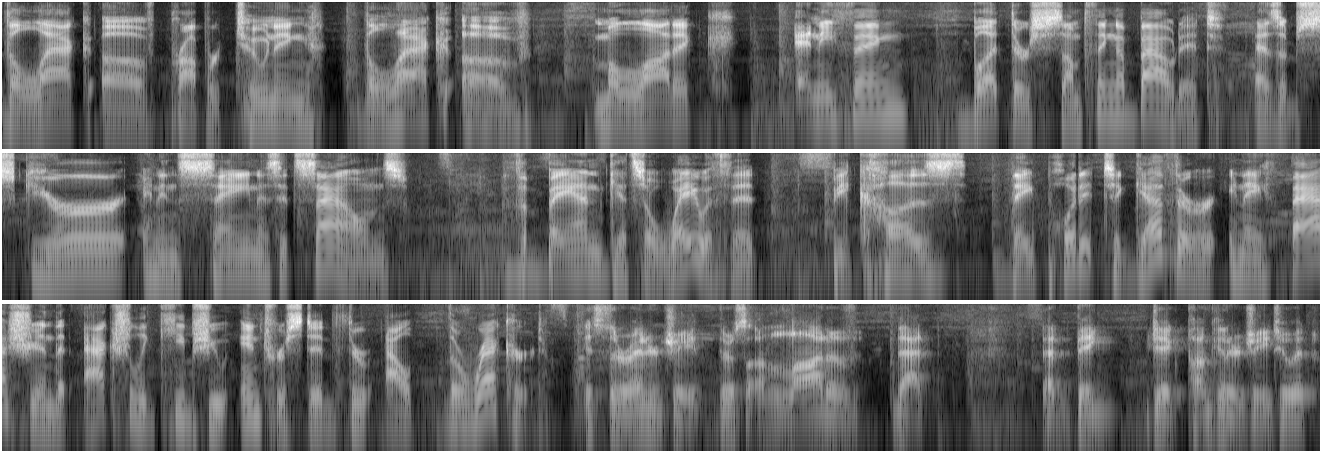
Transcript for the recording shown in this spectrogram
the lack of proper tuning, the lack of melodic anything, but there's something about it, as obscure and insane as it sounds, the band gets away with it because they put it together in a fashion that actually keeps you interested throughout the record. it's their energy. There's a lot of that that big dick punk energy to it,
